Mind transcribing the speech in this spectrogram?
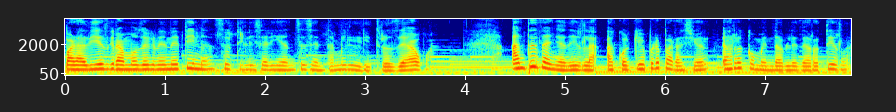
para 10 gramos de grenetina se utilizarían 60 mililitros de agua. Antes de añadirla a cualquier preparación es recomendable derretirla.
